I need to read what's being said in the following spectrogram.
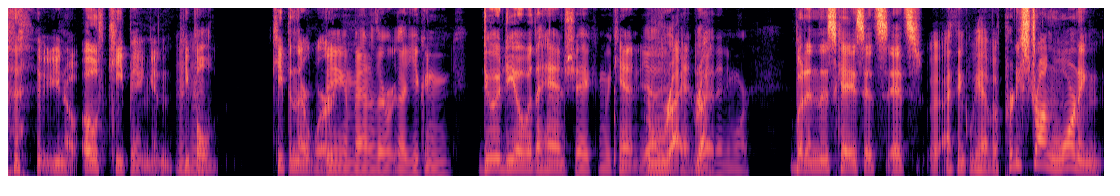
you know oath keeping and people keeping their word. Being a man of their like you can do a deal with a handshake and we can't yeah Right, can't do right. that anymore. but in this case, it's it's. I think we have a pretty strong warning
